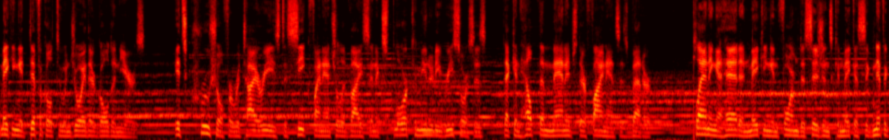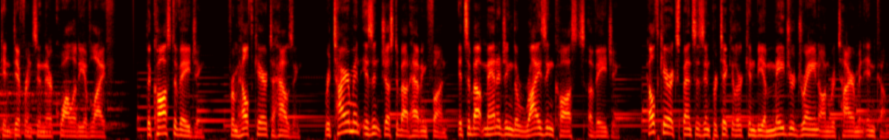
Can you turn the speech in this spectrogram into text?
making it difficult to enjoy their golden years. It's crucial for retirees to seek financial advice and explore community resources that can help them manage their finances better. Planning ahead and making informed decisions can make a significant difference in their quality of life. The cost of aging, from healthcare to housing. Retirement isn't just about having fun, it's about managing the rising costs of aging. Healthcare expenses in particular can be a major drain on retirement income.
